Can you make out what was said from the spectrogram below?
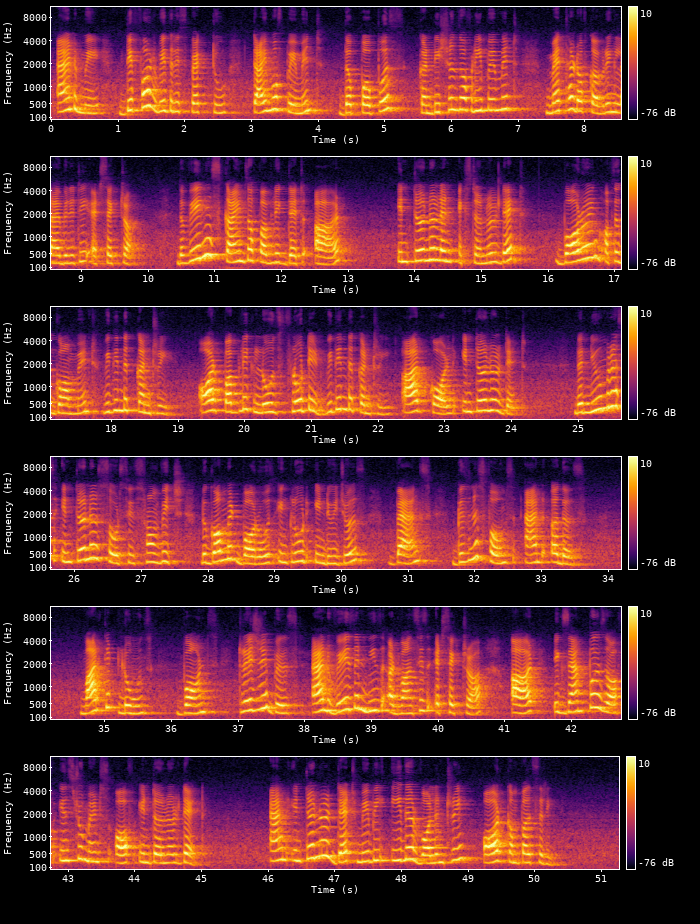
and may differ with respect to time of payment, the purpose, conditions of repayment, method of covering liability etc. The various kinds of public debt are internal and external debt, borrowing of the government within the country or public loans floated within the country are called internal debt. The numerous internal sources from which the government borrows include individuals, banks, business firms and others. Market loans, bonds, treasury bills and ways and means advances etc. are examples of instruments of internal debt. An internal debt may be either voluntary or compulsory.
